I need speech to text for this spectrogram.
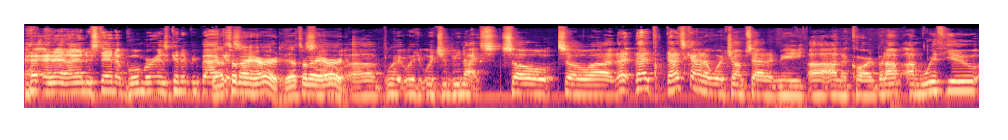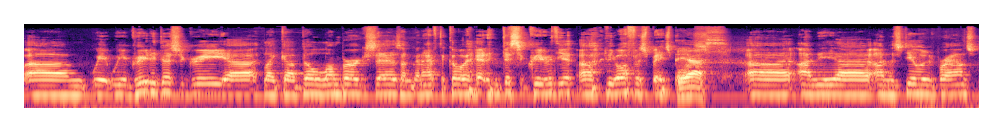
and, I understand that Boomer is going to be back. That's what I heard. That's what so, I heard. Uh, which, which would be nice. So so so uh, that, that that's kind of what jumps out at me uh, on the card. But I'm, I'm with you. Um, we, we agree to disagree. Uh, like uh, Bill Lumbergh says, I'm going to have to go ahead and disagree with you. Uh, the office space boss Yes. uh, on the uh, on the Steelers Browns.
